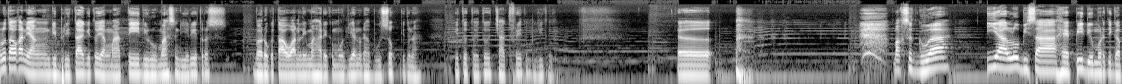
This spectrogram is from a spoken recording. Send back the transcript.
lu tahu kan yang di berita gitu yang mati di rumah sendiri terus baru ketahuan lima hari kemudian udah busuk gitu nah itu tuh itu child free itu begitu eh maksud gua iya lu bisa happy di umur 30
